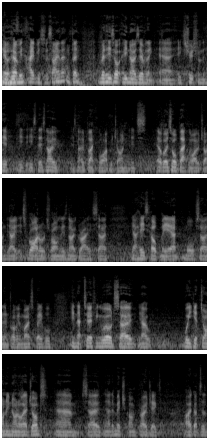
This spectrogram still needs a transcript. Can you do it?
he'll hate, me, hate, me, for saying that. But but he's he knows everything. Uh, he shoots from the hip. He, there's no there's no black and white with John. It's well, it's all black and white with John. You know, it's right or it's wrong. There's no grey. So. You know, he's helped me out more so than probably most people in that turfing world. So, you know, we get John in on all our jobs. Um, so, you know, the Metricon project, I got to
